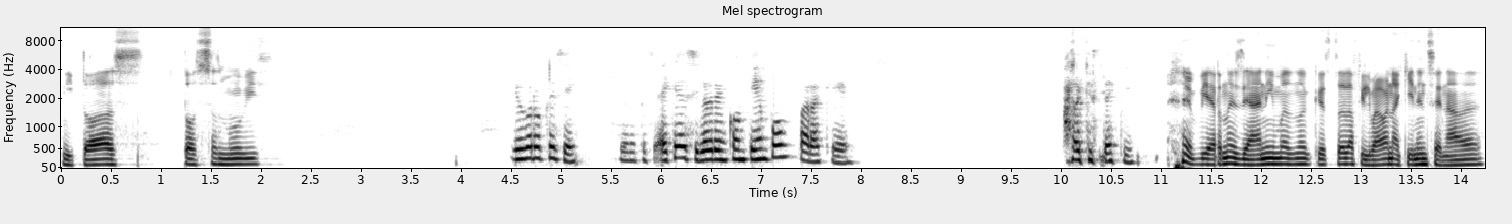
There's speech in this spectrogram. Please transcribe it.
y todas, todas esas movies. Yo creo que sí. Yo creo que sí. Hay que decirle a Adrián con tiempo para que. Para que esté aquí. Viernes de ánimas, ¿no? Que esta la filmaban aquí en Ensenada.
